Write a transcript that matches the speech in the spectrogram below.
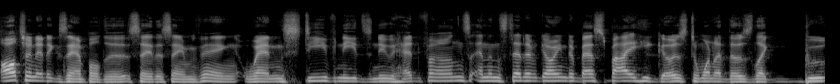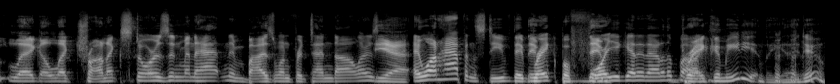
alternate example to say the same thing when Steve needs new headphones, and instead of going to Best Buy, he goes to one of those like bootleg electronic stores in Manhattan and buys one for ten dollars. Yeah. And what happens, Steve? They, break before they you get it out of the box. Break immediately. They do.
